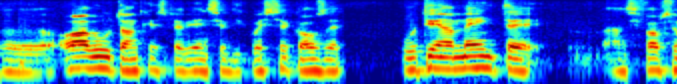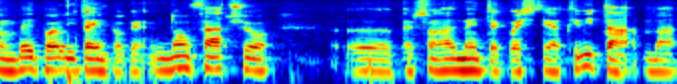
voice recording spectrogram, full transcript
Eh, ho avuto anche esperienze di queste cose. Ultimamente, anzi forse un bel po' di tempo che non faccio eh, personalmente queste attività, ma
